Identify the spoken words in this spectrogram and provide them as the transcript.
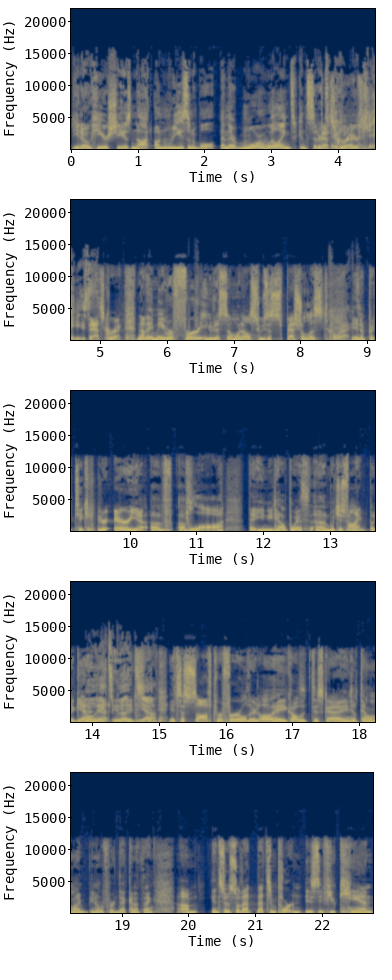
you know he or she is not unreasonable and they're more willing to consider That's taking correct. your case. That's correct. Now they may refer you to someone else who's a specialist correct. in a particular area of, of law that you need help with, um, which is fine. But again, oh, they, that's good. It's, yeah. It, it's a soft referral. They're oh hey, call this guy and he'll tell him I you know referred that kind of thing. Um, and so so that that's important is if you can,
